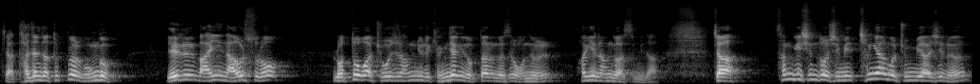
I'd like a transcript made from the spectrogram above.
자, 다전자 특별 공급 얘를 많이 나올수록 로또가 주어질 확률이 굉장히 높다는 것을 오늘 확인한 것 같습니다. 자, 삼기 신도시 및 청약을 준비하시는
